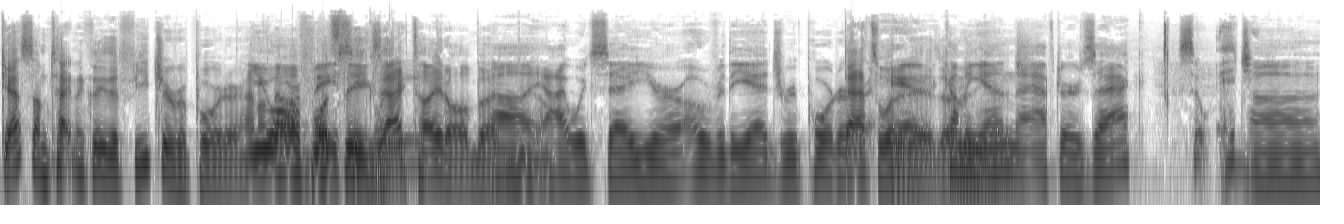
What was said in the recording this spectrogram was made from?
guess I'm technically the feature reporter. I don't You know if what's the exact title, but Uh, you know. I would say you're over the edge reporter. That's what it is, over Coming in edge. after Zach. So edgy. Uh,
